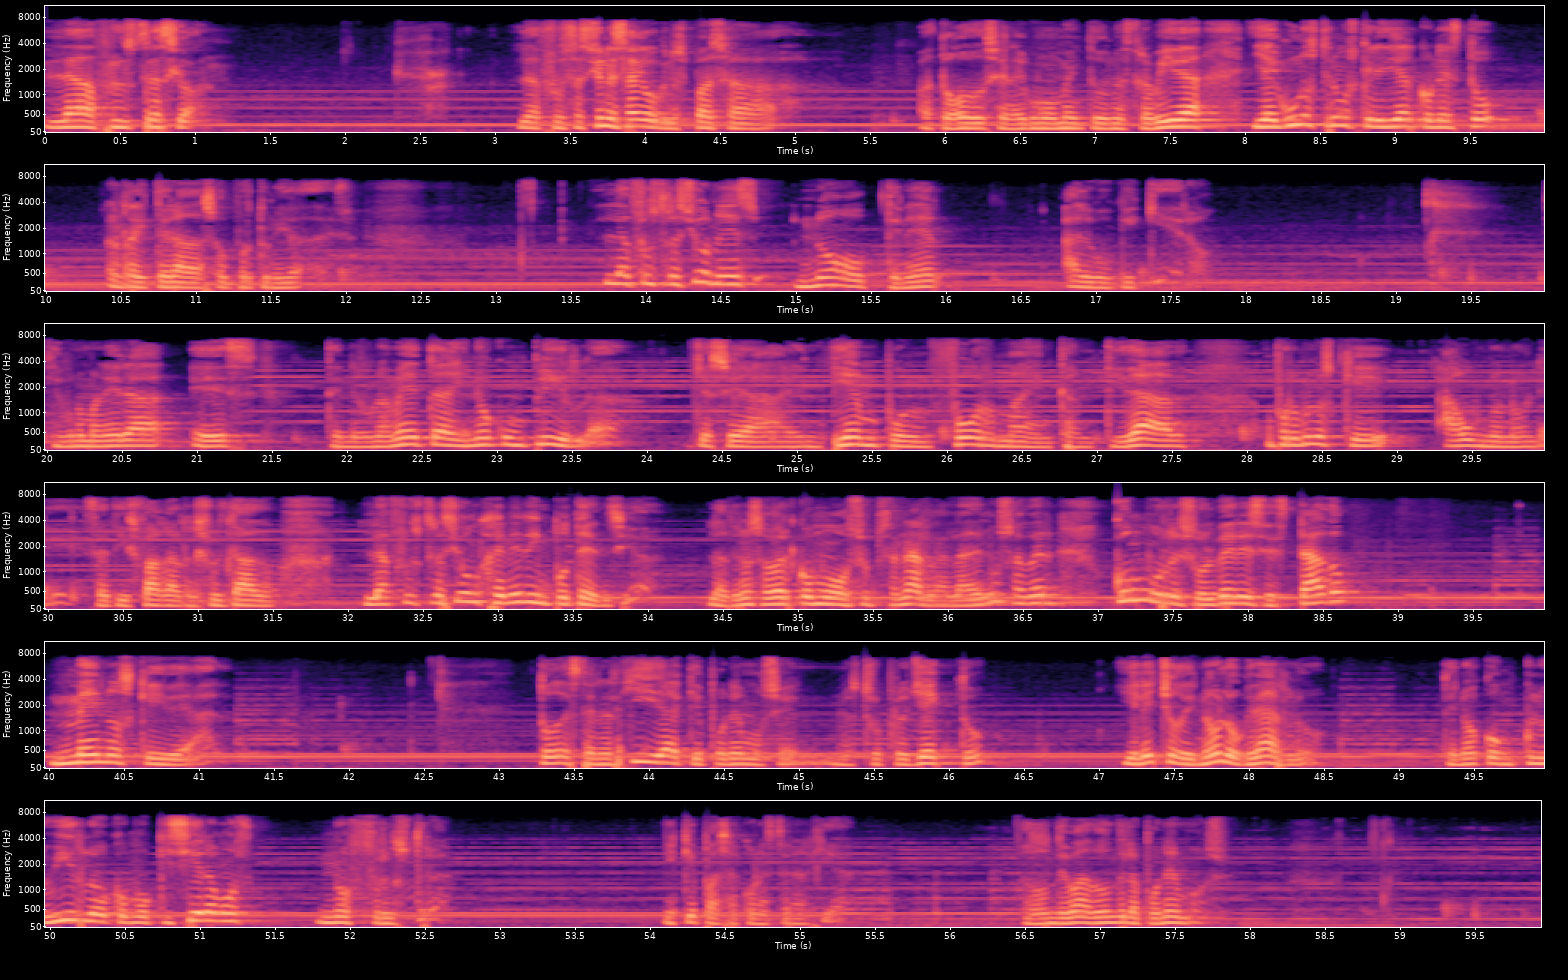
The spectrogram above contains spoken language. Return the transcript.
La frustración. La frustración es algo que nos pasa a todos en algún momento de nuestra vida y algunos tenemos que lidiar con esto en reiteradas oportunidades. La frustración es no obtener algo que quiero. De alguna manera es tener una meta y no cumplirla, ya sea en tiempo, en forma, en cantidad, o por lo menos que a uno no le satisfaga el resultado. La frustración genera impotencia, la de no saber cómo subsanarla, la de no saber cómo resolver ese estado menos que ideal. Toda esta energía que ponemos en nuestro proyecto y el hecho de no lograrlo, de no concluirlo como quisiéramos, nos frustra. ¿Y qué pasa con esta energía? ¿A dónde va? ¿A dónde la ponemos?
